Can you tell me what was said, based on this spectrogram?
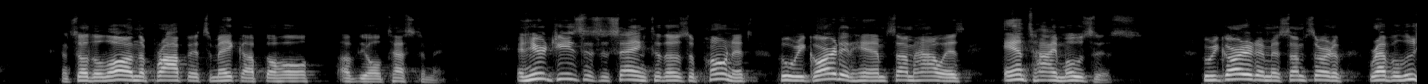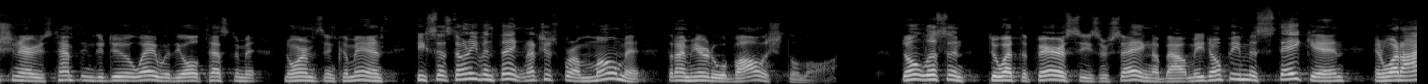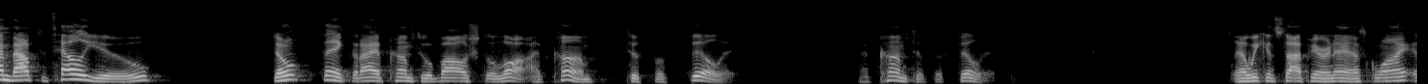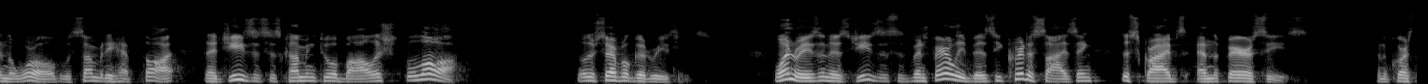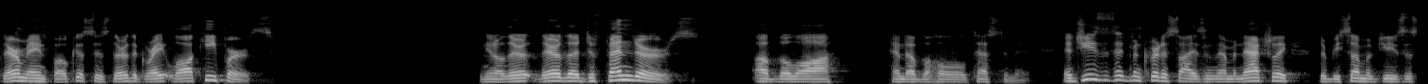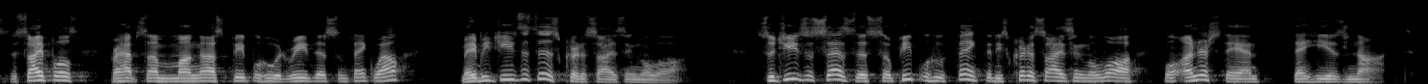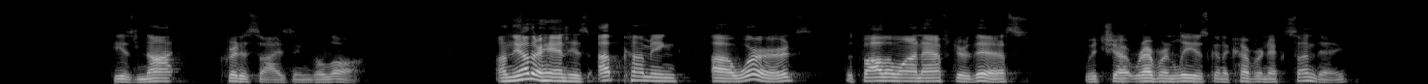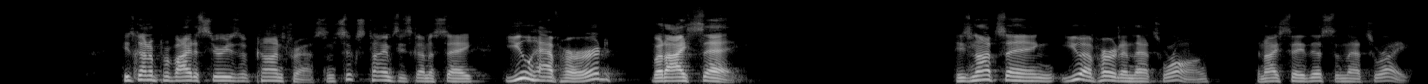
And so the law and the prophets make up the whole of the Old Testament. And here Jesus is saying to those opponents who regarded him somehow as anti-Moses, who regarded him as some sort of revolutionary who's attempting to do away with the Old Testament norms and commands, he says, don't even think, not just for a moment, that I'm here to abolish the law. Don't listen to what the Pharisees are saying about me. Don't be mistaken in what I'm about to tell you. Don't think that I have come to abolish the law. I've come to fulfill it. I've come to fulfill it. Now we can stop here and ask, why in the world would somebody have thought that Jesus is coming to abolish the law? Well, there's several good reasons. One reason is Jesus has been fairly busy criticizing the scribes and the Pharisees. And of course, their main focus is they're the great law keepers. You know, they're, they're the defenders of the law and of the whole Testament. And Jesus had been criticizing them, and naturally, there'd be some of Jesus' disciples, perhaps some among us, people who would read this and think, well, maybe Jesus is criticizing the law. So Jesus says this so people who think that he's criticizing the law will understand that he is not. He is not criticizing the law. On the other hand, his upcoming uh, words that follow on after this, which uh, Reverend Lee is going to cover next Sunday, he's going to provide a series of contrasts. And six times he's going to say, You have heard, but I say. He's not saying, you have heard and that's wrong, and I say this and that's right.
